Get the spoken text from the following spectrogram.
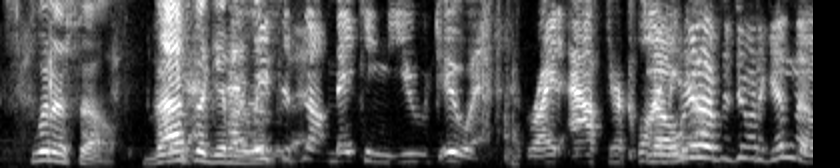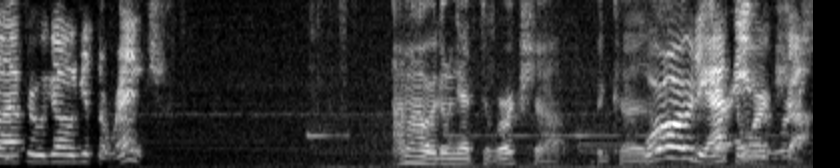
Splinter Cell. That's Okay, the game I At remember. least it's that. not making you do it right after climbing. No, we're gonna up. have to do it again though after we go and get the wrench. I don't know how we're gonna get to workshop because We're already We're at the in workshop.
